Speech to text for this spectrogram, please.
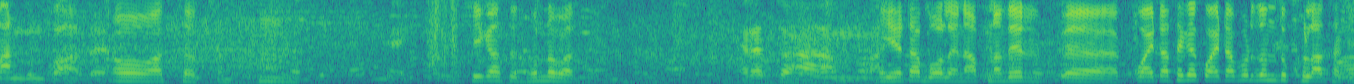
মানগুণ পাওয়া যায়। ও আচ্ছা আচ্ছা। ঠিক আছে ধন্যবাদ। এটা বলেন আপনাদের কয়টা থেকে কয়টা পর্যন্ত খোলা থাকে?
